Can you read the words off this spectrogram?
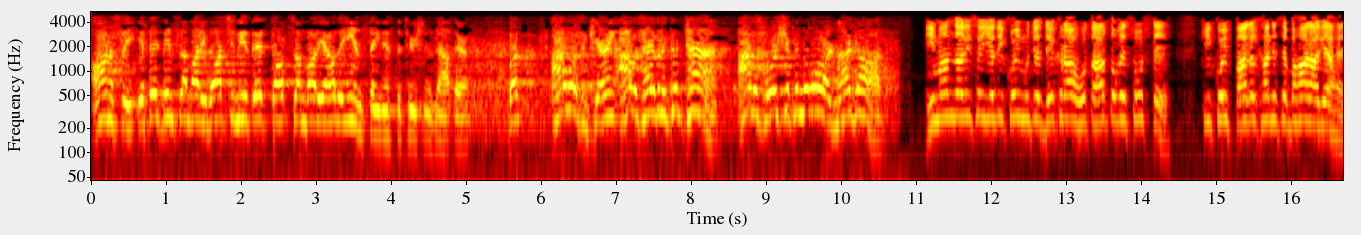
Honestly, if there'd been somebody watching me, they'd thought somebody out of the insane institution is out there. But I wasn't caring. I was having a good time. I was worshiping the Lord, my God. ईमानदारी से यदि कोई मुझे देख रहा होता तो वे सोचते कि कोई पागल खाने से बाहर आ गया है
